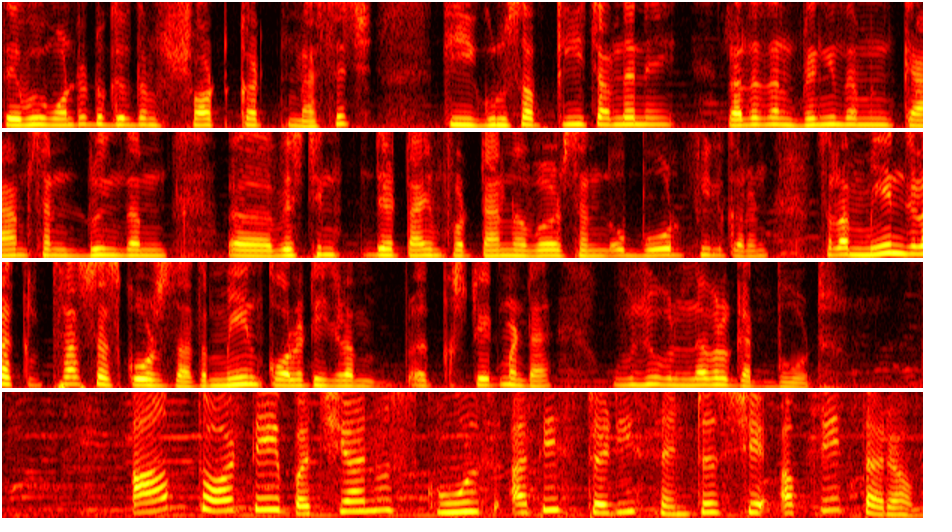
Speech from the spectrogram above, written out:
ਤੇ we wanted to give them shortcut message ਕਿ ਗੁਰੂ ਸਾਹਿਬ ਕੀ ਚਾਹੁੰਦੇ ਨੇ rather than bringing them in camps and doing them uh, wasting their time for 10 hours and uh, bored feel ਕਰਨ ਸਾਡਾ ਮੇਨ ਜਿਹੜਾ ਥਰਸਟ ਇਸ ਕੋਰਸ ਦਾ ਤਾਂ ਮੇਨ ਕੁਆਲਿਟੀ ਜਿਹੜਾ ਸਟੇਟਮੈਂਟ ਹੈ you will never get bored. ਆਮ ਤੌਰ ਤੇ ਬੱਚਿਆਂ ਨੂੰ ਸਕੂਲਸ ਅਤੇ ਸਟੱਡੀ ਸੈਂਟਰਸ 'ਚ ਆਪਣੇ ਧਰਮ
